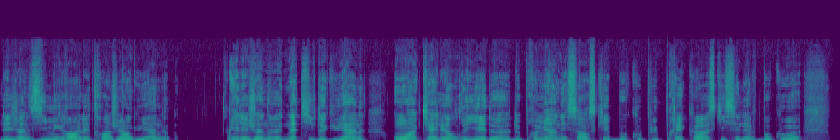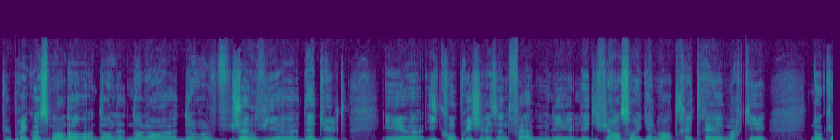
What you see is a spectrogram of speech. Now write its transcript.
les jeunes immigrants de l'étranger en Guyane et les jeunes natifs de Guyane ont un calendrier de, première naissance qui est beaucoup plus précoce, qui s'élève beaucoup euh, plus précocement dans, leur, jeune vie euh, d'adulte et y compris chez les jeunes femmes, les, différences sont également très très marquées. Donc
